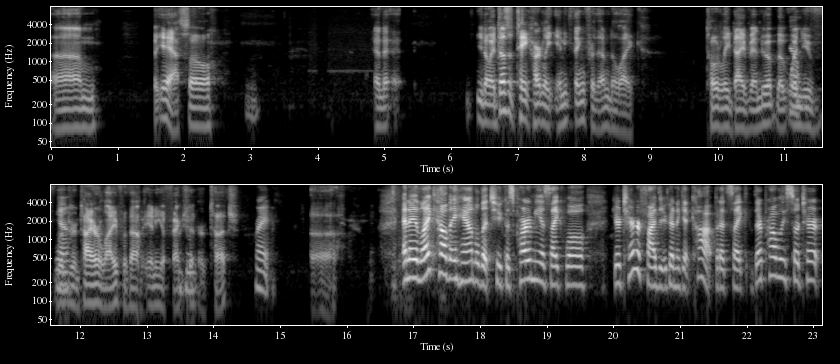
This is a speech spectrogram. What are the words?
Um, but yeah, so and uh, you know, it doesn't take hardly anything for them to like totally dive into it. But when you've Yeah. lived your entire life without any affection or touch, Right. uh, And I like how they handled it too, because part of me is like, well, you're terrified that you're going to get caught, but it's like they're probably so ter-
